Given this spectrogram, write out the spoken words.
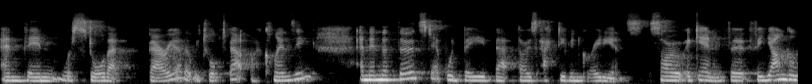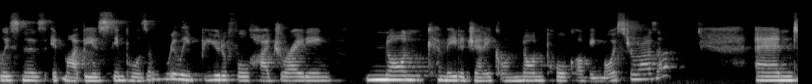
and then restore that barrier that we talked about by cleansing. And then the third step would be that those active ingredients. So again, for, for younger listeners, it might be as simple as a really beautiful, hydrating, non-comedogenic or non-pore clogging moisturizer. And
